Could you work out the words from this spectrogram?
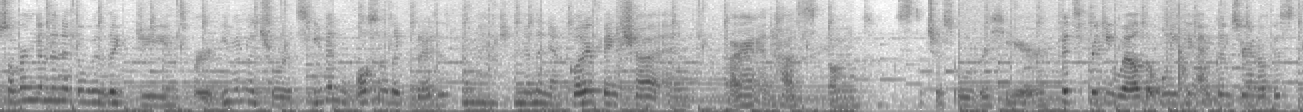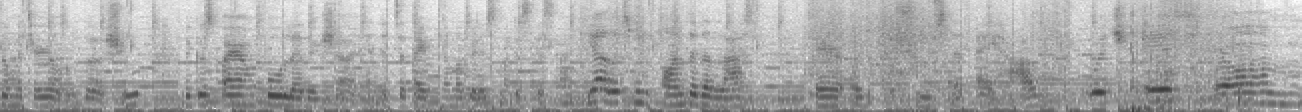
Sobrang ganda nito with like jeans or even with shorts. Even also like dresses. Oh my gosh, ang ganda niya. Color pink siya and parang it has um stitches over here. Fits pretty well. The only thing I'm concerned of is the material of the shoe because parang faux leather siya and it's a type na mabilis magasgasan. Yeah, let's move on to the last pair of shoes that I have, which is from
